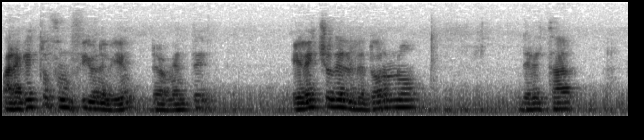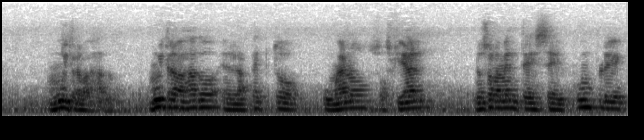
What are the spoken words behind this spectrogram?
para que esto funcione bien, realmente, el hecho del retorno debe estar muy trabajado. Muy trabajado en el aspecto humano, social. No solamente se cumple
